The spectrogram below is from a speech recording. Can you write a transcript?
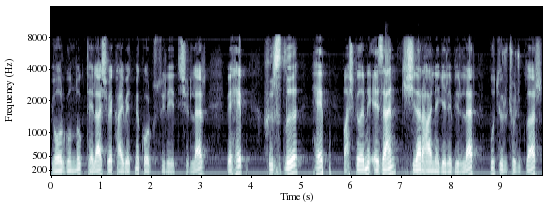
yorgunluk, telaş ve kaybetme korkusuyla yetişirler ve hep hırslı, hep başkalarını ezen kişiler haline gelebilirler. Bu tür çocuklar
